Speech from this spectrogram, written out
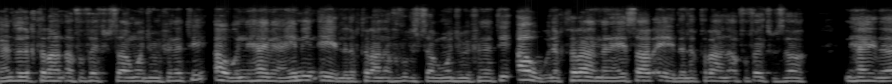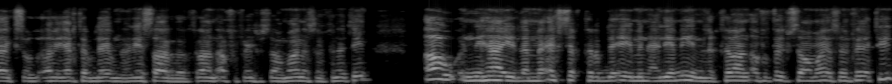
عند الاقتران f of x بتساوي؟ موجب infinity. أو النهاية من يمين A للاقتران f of x بتساوي؟ موجب infinity. أو الاقتران من يسار A للاقتران f of x بتساوي؟ نهاية x يقترب من اليسار للاقتران f of x بتساوي؟ minus infinity. أو النهاية لما x يقترب ل A من على اليمين الاقتران f of x بيساوي minus infinity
